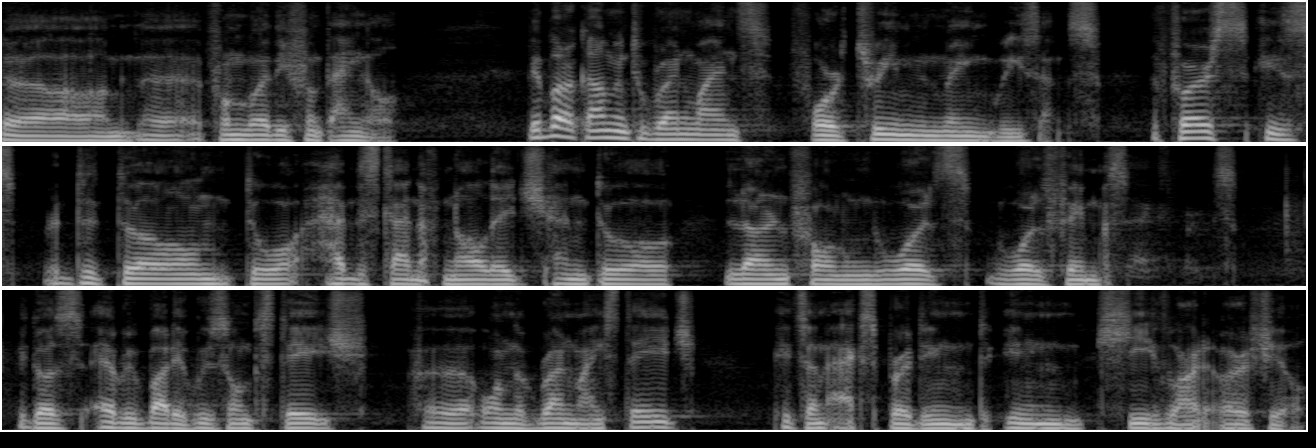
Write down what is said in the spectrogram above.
um, uh, from a different angle. People are coming to brand minds for three main reasons. The first is to, to, have this kind of knowledge and to learn from world's world famous experts, because everybody who's on stage uh, on the brand mind stage it's an expert in in his or field.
